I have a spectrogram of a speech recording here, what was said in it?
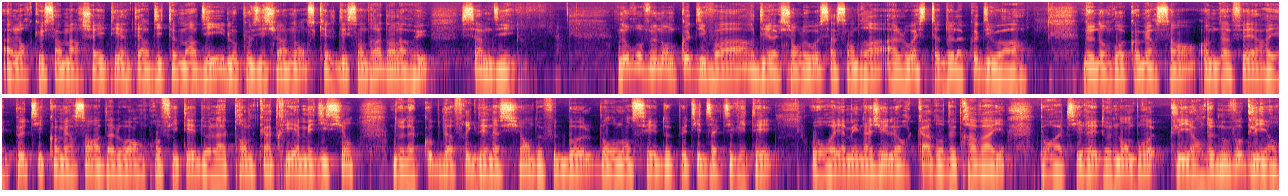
Alors que sa marche a été interdite mardi, l'opposition annonce qu'elle descendra dans la rue samedi. Nous revenons en Côte d'Ivoire, direction le Haut-Sassandra, à l'ouest de la Côte d'Ivoire. De nombreux commerçants, hommes d'affaires et petits commerçants à Dalois ont profité de la 34e édition de la Coupe d'Afrique des Nations de football pour lancer de petites activités ou réaménager leur cadre de travail pour attirer de nombreux clients, de nouveaux clients.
